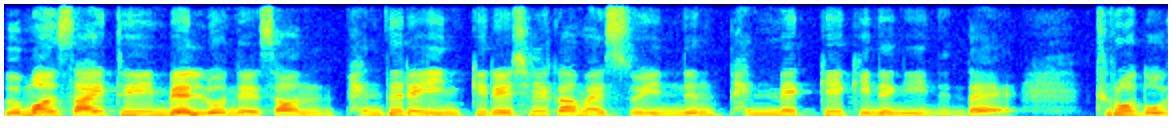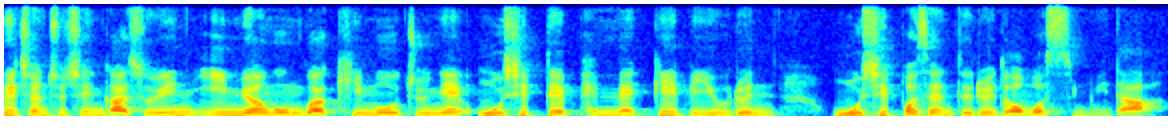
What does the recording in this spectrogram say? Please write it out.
음원 사이트인 멜론에선 팬들의 인기를 실감할 수 있는 팬맺기 기능이 있는데 트롯 오디션 출신 가수인 이명웅과 김호중의 50대 팬맺기 비율은 50%를 넘었습니다.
